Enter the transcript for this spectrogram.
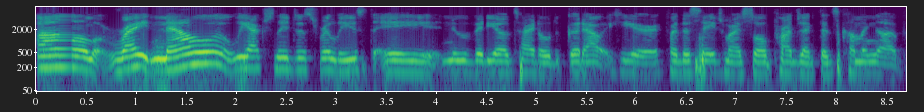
Um, right now we actually just released a new video titled Good Out Here for the Sage My Soul project that's coming up.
